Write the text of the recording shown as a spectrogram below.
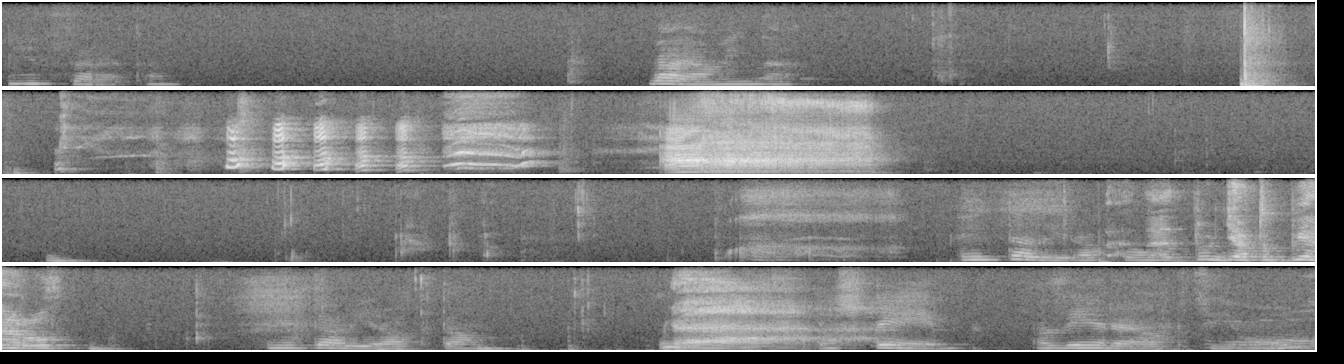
Én szeretem. Várjál még ne. Én teli rakom. Ne, Tudjátok milyen rossz? Én teli raktam. Most én. Az én reakcióm.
